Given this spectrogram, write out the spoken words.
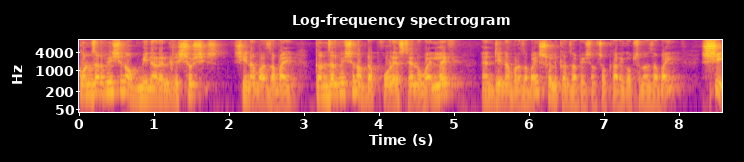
कनजारभेशन अफ मिनारेल रिसोर्सेस सि नाम्बारा जाबाय conservation of the forest and wildlife and D नाम्बारा जाबाय सइल कनजारभेशन स' कारेक्ट अपसना जाबाय C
